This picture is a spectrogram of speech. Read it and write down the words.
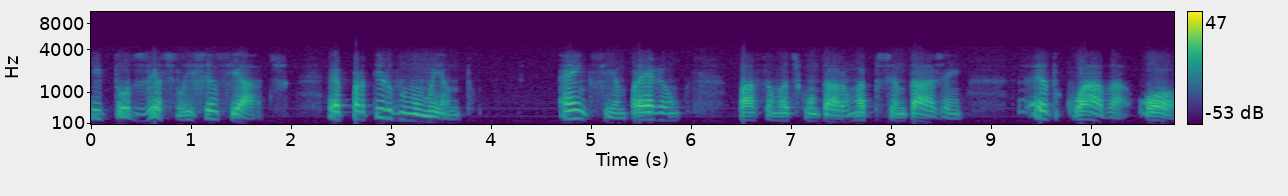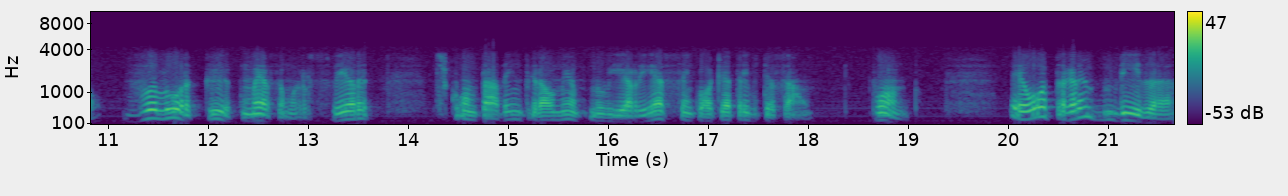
E todos esses licenciados, a partir do momento em que se empregam, passam a descontar uma percentagem adequada ao valor que começam a receber, descontada integralmente no IRS sem qualquer tributação. Ponto. É outra grande medida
